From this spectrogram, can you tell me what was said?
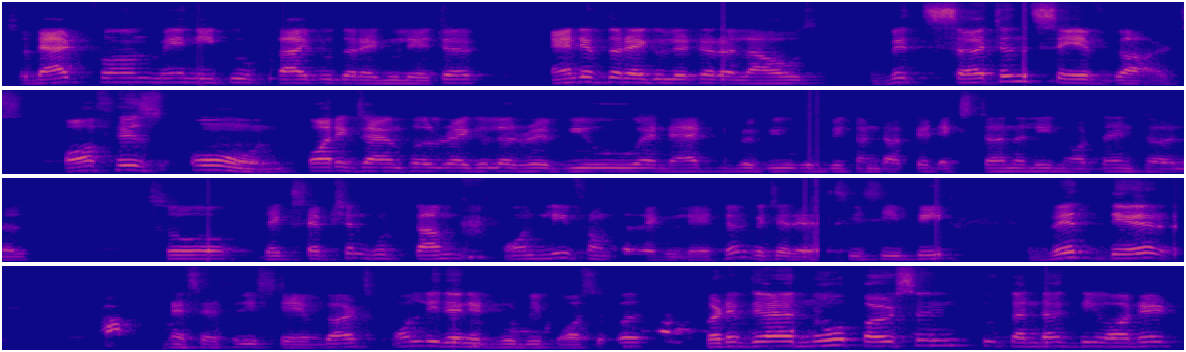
So that firm may need to apply to the regulator. And if the regulator allows with certain safeguards of his own, for example, regular review and that review would be conducted externally, not the internal so the exception would come only from the regulator, which is SECP, with their necessary safeguards. Only then it would be possible. But if there are no person to conduct the audit,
